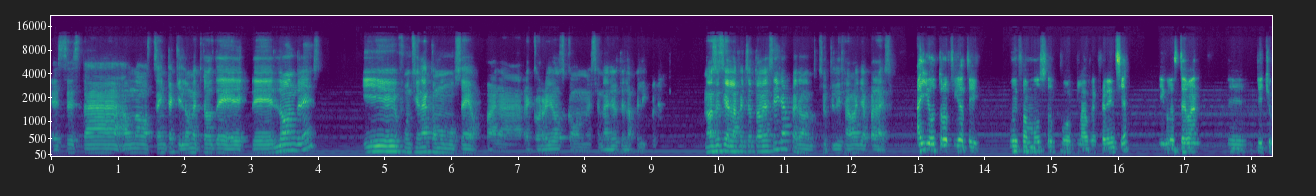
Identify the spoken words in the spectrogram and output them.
Este está a unos 30 kilómetros de, de Londres y funciona como museo para recorridos con escenarios de la película. No sé si a la fecha todavía siga, pero se utilizaba ya para eso. Hay otro, fíjate, muy famoso por la referencia. Digo, Esteban, eh, de hecho,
